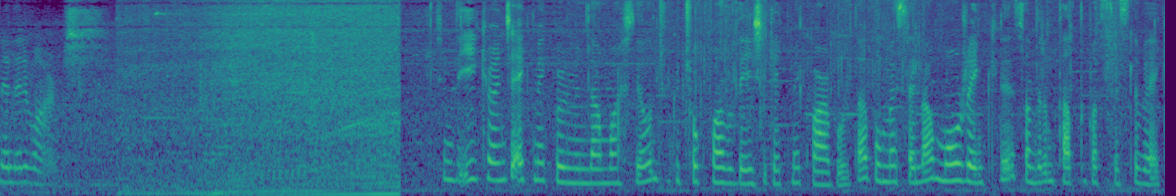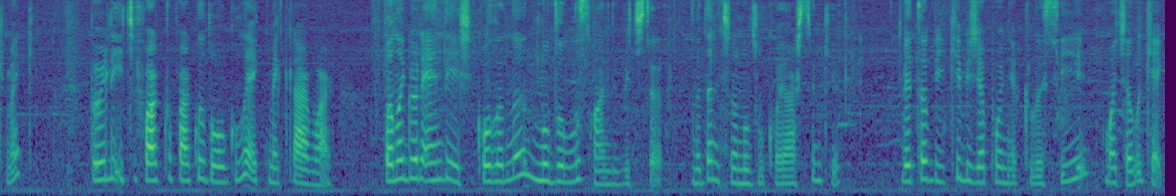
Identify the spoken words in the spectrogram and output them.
neleri varmış. Şimdi ilk önce ekmek bölümünden başlayalım çünkü çok fazla değişik ekmek var burada. Bu mesela mor renkli sanırım tatlı patatesli bir ekmek. Böyle içi farklı farklı dolgulu ekmekler var. Bana göre en değişik olanı noodle'lı sandviçti. Neden içine noodle koyarsın ki? Ve tabii ki bir Japonya klasiği maçalı kek.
